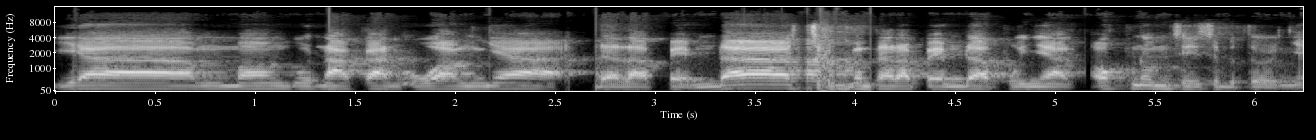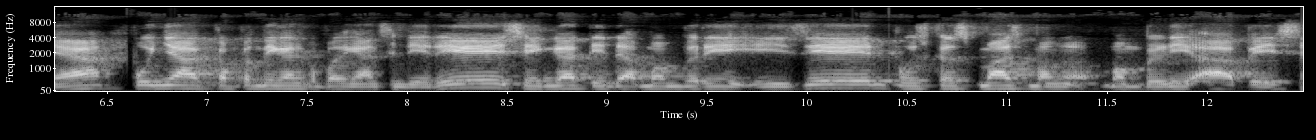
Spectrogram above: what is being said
yang menggunakan uangnya adalah Pemda, sementara Pemda punya oknum sih sebetulnya punya kepentingan-kepentingan sendiri sehingga tidak memberi izin puskesmas membeli ABC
